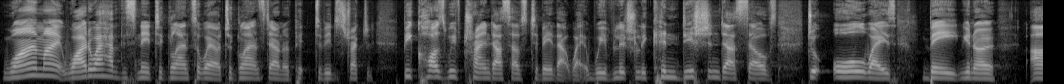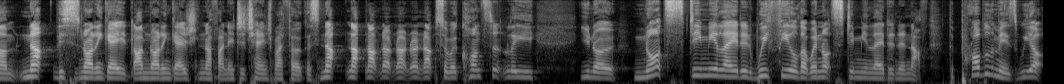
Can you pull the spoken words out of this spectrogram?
why am I why do I have this need to glance away or to glance down or p- to be distracted? Because we've trained ourselves to be that way. We've literally conditioned ourselves to always be, you know, um, no, this is not engaged. I'm not engaged enough. I need to change my focus. No, no, no, no, no, no, no. So we're constantly you know, not stimulated. We feel that we're not stimulated enough. The problem is we are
